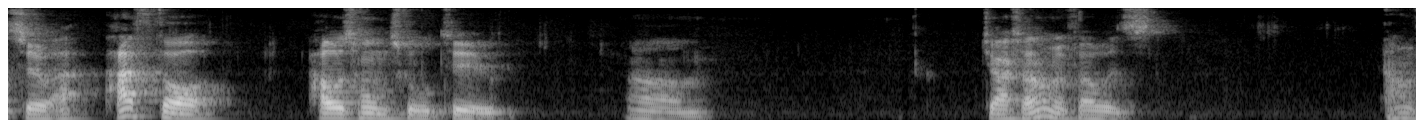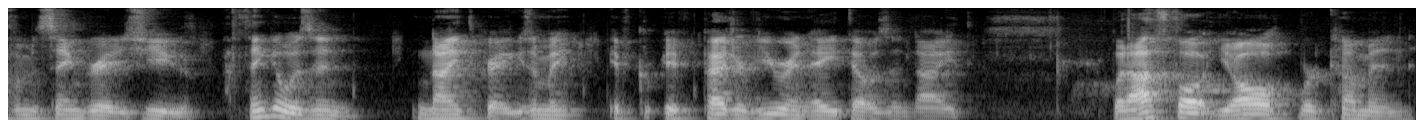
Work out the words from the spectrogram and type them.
so I, I thought I was homeschooled too, Um, Josh, I don't know if I was, I don't know if I'm in the same grade as you. I think I was in ninth grade because I mean, if if Patrick, if you were in eighth, I was in ninth. But I thought y'all were coming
